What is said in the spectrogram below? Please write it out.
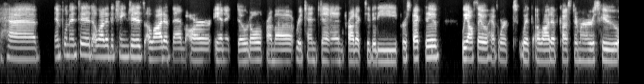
have implemented a lot of the changes. A lot of them are anecdotal from a retention, productivity perspective. We also have worked with a lot of customers who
